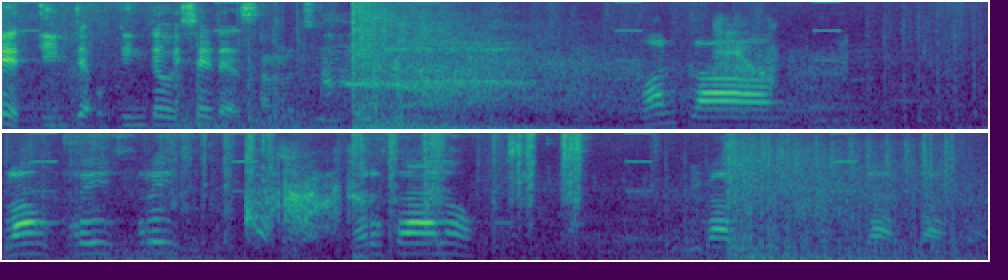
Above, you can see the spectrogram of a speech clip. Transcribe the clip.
এ তিনটা তিনটা ওই সাইডে আছে আমরা চিনি। One plan. Plan three three. Meron sa ano? Bigab. Yan, yan, yan.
